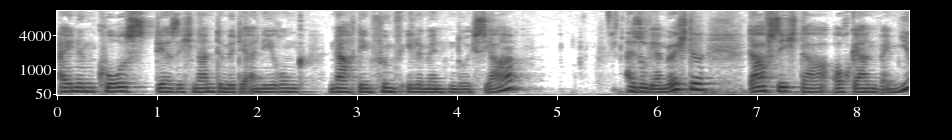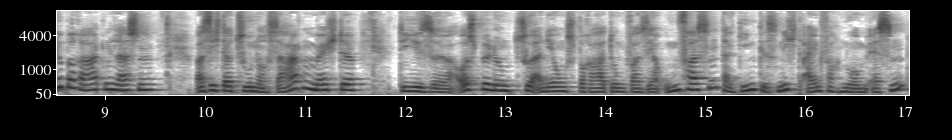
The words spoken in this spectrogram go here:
einen Kurs, der sich nannte mit der Ernährung nach den fünf Elementen durchs Jahr. Also wer möchte, darf sich da auch gern bei mir beraten lassen. Was ich dazu noch sagen möchte, diese Ausbildung zur Ernährungsberatung war sehr umfassend. Da ging es nicht einfach nur um Essen,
